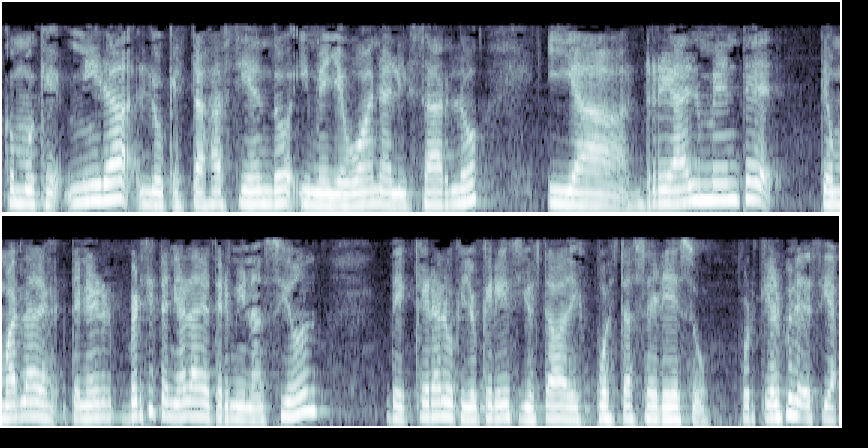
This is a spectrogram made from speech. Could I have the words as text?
Como que mira lo que estás haciendo y me llevó a analizarlo y a realmente tomar tener, ver si tenía la determinación de qué era lo que yo quería y si yo estaba dispuesta a hacer eso. Porque él me decía,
